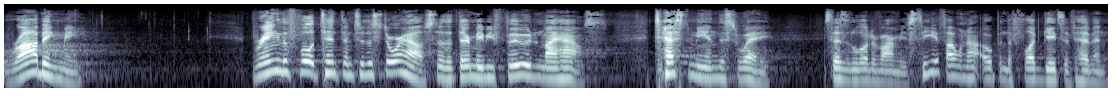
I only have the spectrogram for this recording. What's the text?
robbing me. Bring the full tenth into the storehouse so that there may be food in my house. Test me in this way, says the Lord of armies. See if I will not open the floodgates of heaven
